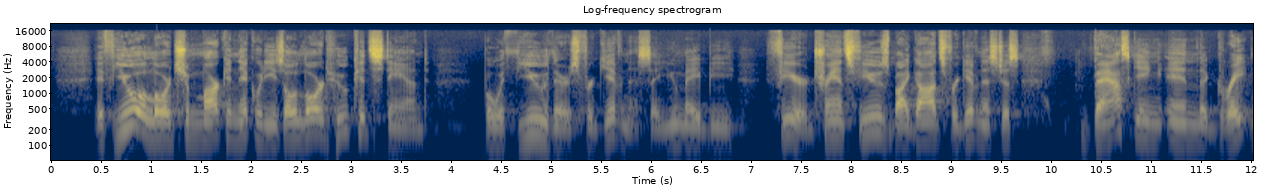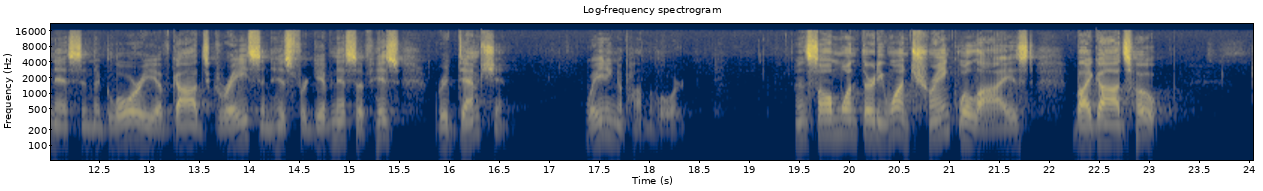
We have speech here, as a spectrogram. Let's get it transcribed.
If you, O Lord, should mark iniquities, O Lord, who could stand? But with you there's forgiveness, that you may be feared. Transfused by God's forgiveness, just basking in the greatness and the glory of God's grace and His forgiveness, of His redemption, waiting upon the Lord. And Psalm 131 tranquilized by God's hope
